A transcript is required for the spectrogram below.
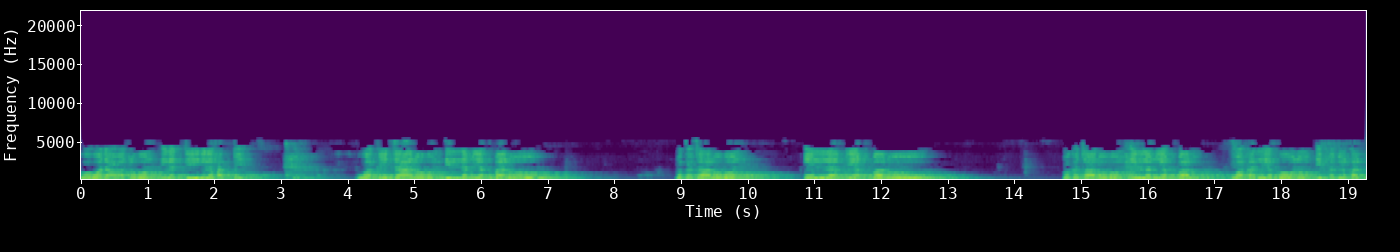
وهو دعوتهم إلى الدين الحق. وقتالهم إن لم يقبلوا. وقتالهم إن لم يقبلوا. وقتالهم إن لم يقبلوا. وقد يكون إما بالقلب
